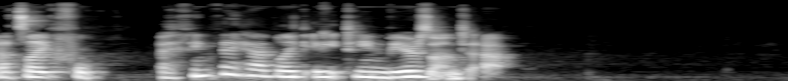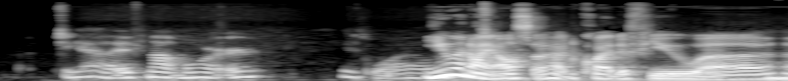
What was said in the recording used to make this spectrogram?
That's like four, I think they have like eighteen beers on tap. yeah, if not more. Wild. You and I also had quite a few uh,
